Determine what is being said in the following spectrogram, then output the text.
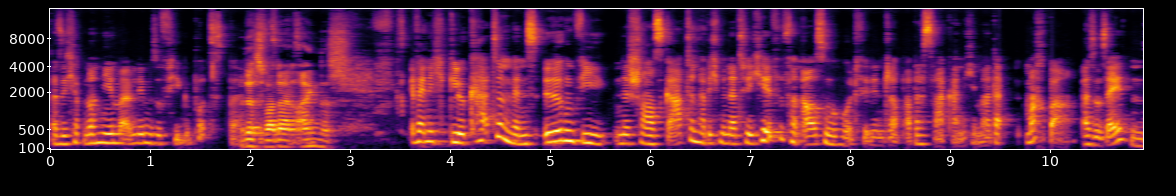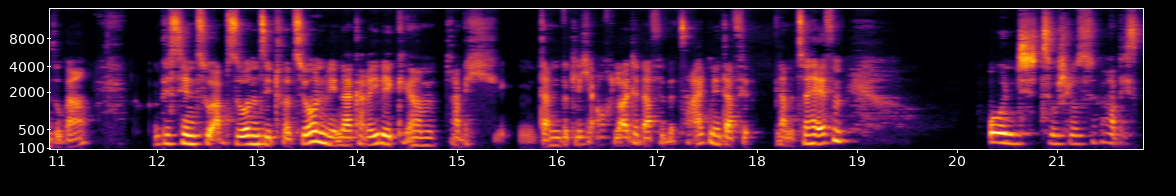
Also ich habe noch nie in meinem Leben so viel geputzt. Das war dein eigenes. wenn ich Glück hatte und wenn es irgendwie eine Chance gab, dann habe ich mir natürlich Hilfe von außen geholt für den Job. Aber das war gar nicht immer machbar, also selten sogar. Bis hin zu absurden Situationen wie in der Karibik ähm, habe ich dann wirklich auch Leute dafür bezahlt, mir dafür damit zu helfen. Und zum Schluss habe ich es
